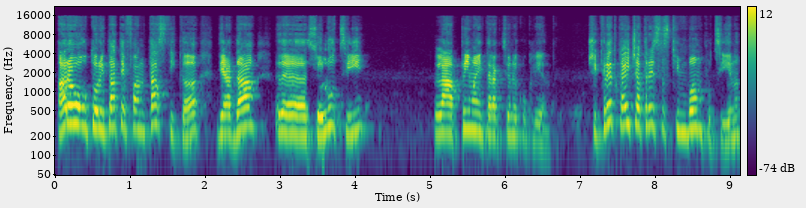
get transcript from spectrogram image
Are o autoritate fantastică de a da uh, soluții la prima interacțiune cu clientul. Și cred că aici trebuie să schimbăm puțin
